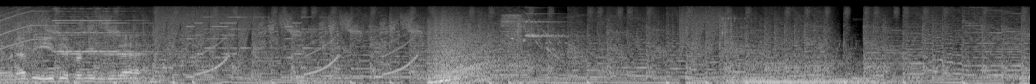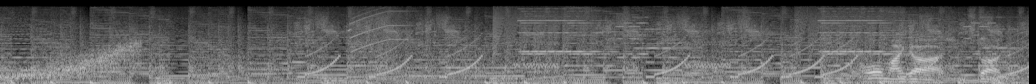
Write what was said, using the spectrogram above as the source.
It would that be easier for me to do that. Oh my gosh, I'm stuck.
